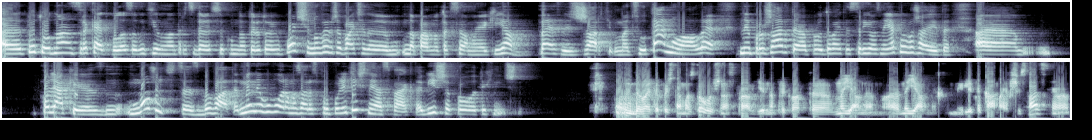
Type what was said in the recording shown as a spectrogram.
Е, Тут одна з ракет була залетіла на 39 секунд на територію Польщі. Ну ви вже бачили, напевно, так само, як і я, безліч жартів на цю тему, але не про жарти, а про давайте серйозно. Як ви вважаєте? Е, Поляки можуть це збивати? Ми не говоримо зараз про політичний аспект, а більше про технічний. Ну, давайте почнемо з того, що насправді, наприклад, е, в е, наявних літаками F-16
